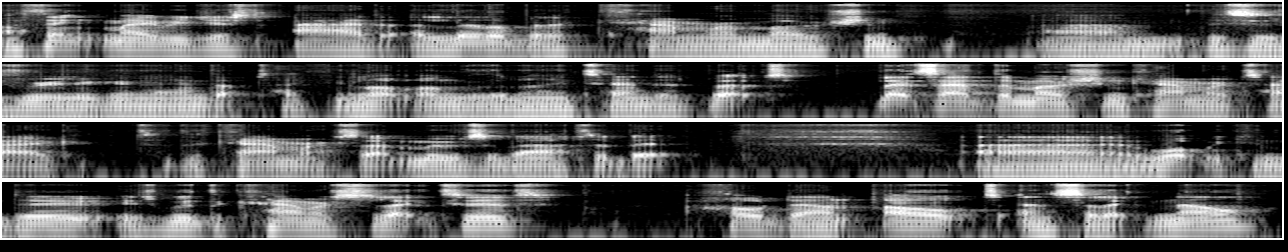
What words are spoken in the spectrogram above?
I think maybe just add a little bit of camera motion. Um, this is really going to end up taking a lot longer than I intended, but let's add the motion camera tag to the camera so it moves about a bit. Uh, what we can do is with the camera selected, hold down Alt and select null.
